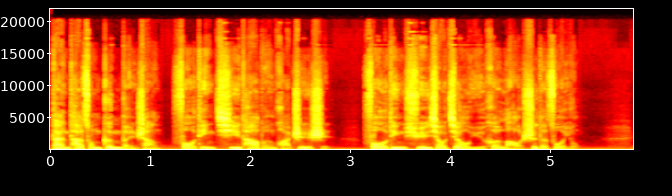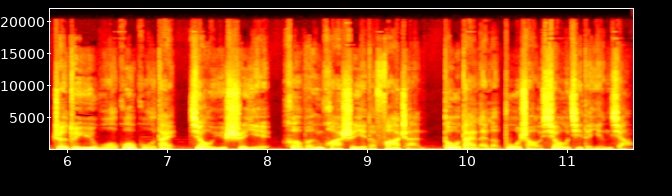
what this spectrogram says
但它从根本上否定其他文化知识，否定学校教育和老师的作用。这对于我国古代教育事业和文化事业的发展都带来了不少消极的影响。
